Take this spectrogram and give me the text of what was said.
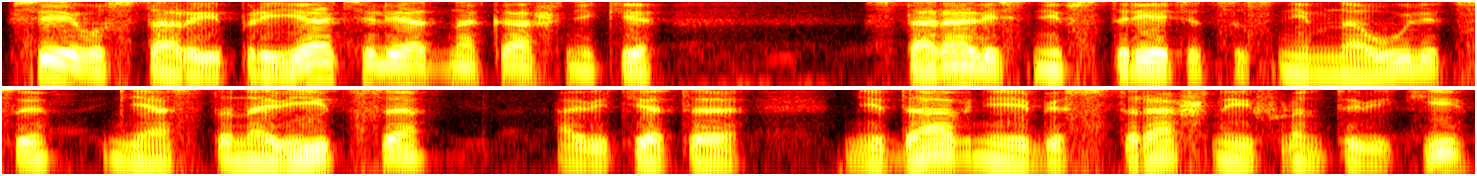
Все его старые приятели, однокашники, старались не встретиться с ним на улице, не остановиться, а ведь это недавние бесстрашные фронтовики.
